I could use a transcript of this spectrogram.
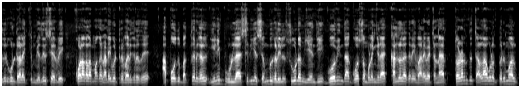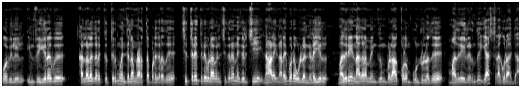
எதிர்கொண்டு அழைக்கும் எதிர் சேர்வை கோலாகலமாக நடைபெற்று வருகிறது. அப்போது பக்தர்கள் இனிப்பு உள்ள சிறிய செம்புகளில் சூடம் ஏந்தி கோவிந்தா கோஷம் முழங்கிட கள்ளழகரை வரவேற்றனர். தொடர்ந்து தல்லாகுளம் பெருமாள் கோவிலில் இன்று இரவு கள்ளழகருக்கு திருமஞ்சனம் நடத்தப்படுகிறது. சித்திரை திருவிழாவின் சிகர நிகழ்ச்சி நாளை நடைபெற உள்ள நிலையில் மதுரை நகரம் எங்கும் விழாக்கோலம் பூண்டுள்ளது. மதுரையிலிருந்து எஸ். ரகுராஜா.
